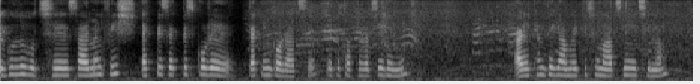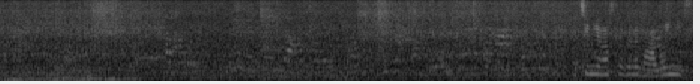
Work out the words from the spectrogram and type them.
এগুলো হচ্ছে সাইমন ফিশ এক পিস এক পিস করে প্যাকিং করা আছে এটা তো আপনারা চেনেনি আর এখান থেকে আমরা কিছু মাছ নিয়েছিলাম চিংড়ি মাছটা তাহলে ভালোই নিচ্ছে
